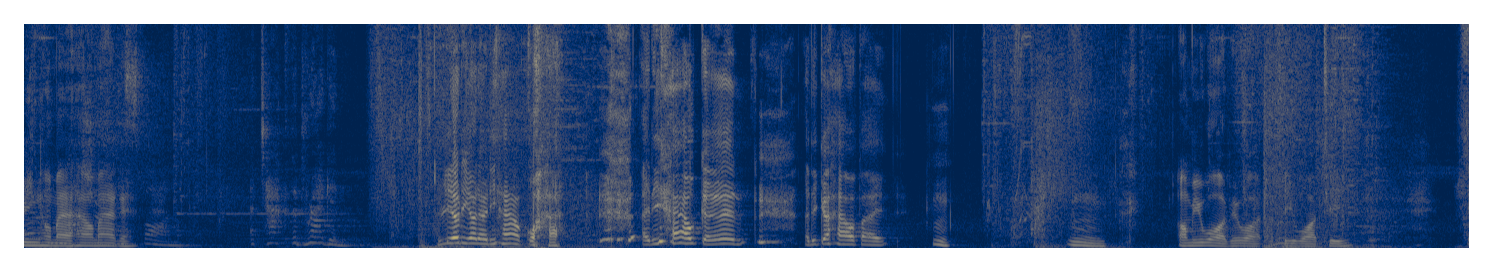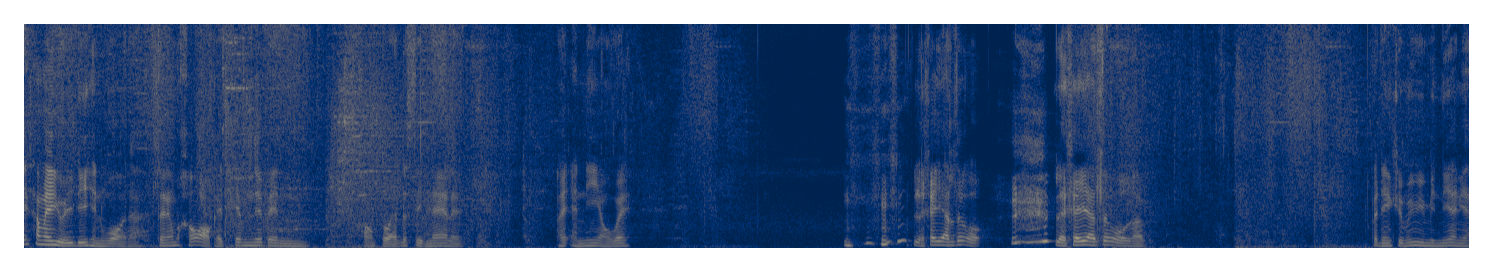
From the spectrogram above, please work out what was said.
วิ่งเข้ามาห้าวมากเลย Spawn. Attack the dragon. เดี๋ยวเดี๋ยวเดี๋ยวนี่ห้าวกว่า อันนี้ห้าวเกิน อันนี้ก็ห้าวไป อืมอืมเอามีวอร์ดไปวอร์ดเอาตีวอร์ดทิ้งเอ๊ะทำไมอยู่ดีๆเห็นวอร์ดอะแสดงว่าเขาออกไอเทมนี่เป็นของตัวแอตลาซินแน่เลยไอยอันนี้เอาเว้ยเหลือแค่ยาสุโอะเหลือแค่ยาสุโอะครับ ประเด็นคือไม่มีมินเนี่ยนไง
